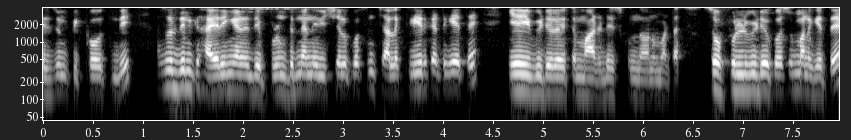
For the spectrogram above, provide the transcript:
రెజ్యూమ్ పిక్ అవుతుంది? అసలు దీనికి హైరింగ్ అనేది ఎప్పుడు ఉంటుంది అనే విషయాల కోసం చాలా క్లియర్ కట్గా అయితే ఈ వీడియోలో అయితే మాట్లాడేసుకుందాం అనమాట సో ఫుల్ వీడియో కోసం మనకైతే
